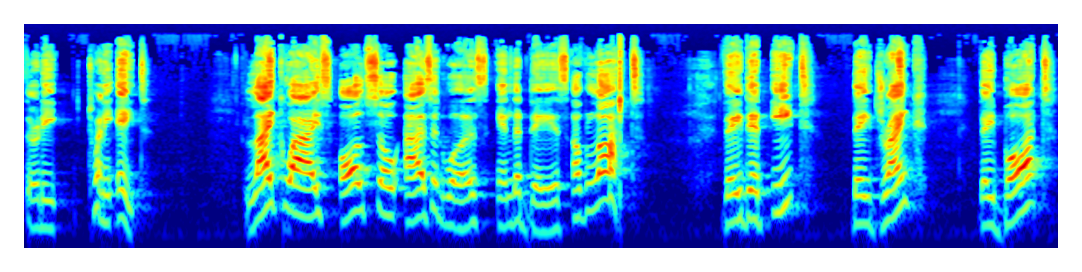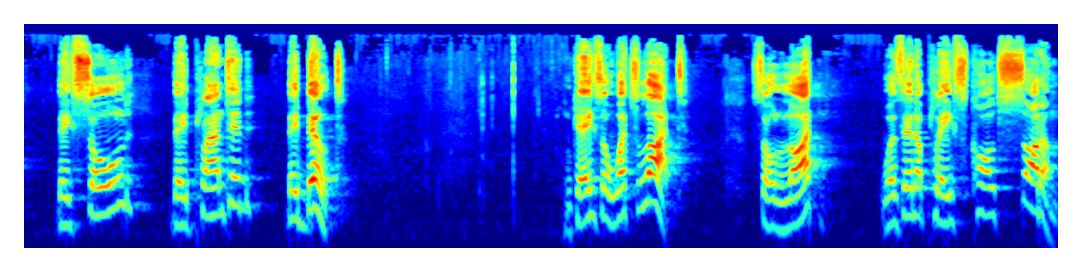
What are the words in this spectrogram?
30, 28. Likewise, also as it was in the days of Lot. They did eat, they drank, they bought, they sold, they planted, they built. Okay, so what's Lot? So Lot was in a place called Sodom.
